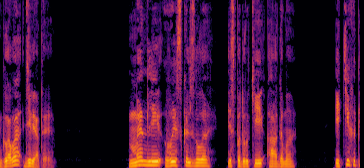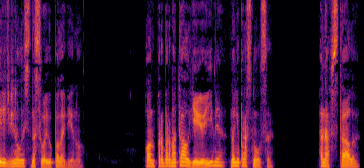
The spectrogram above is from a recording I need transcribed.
Глава девятая. Мэнли выскользнула из-под руки Адама и тихо передвинулась на свою половину. Он пробормотал ее имя, но не проснулся. Она встала,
